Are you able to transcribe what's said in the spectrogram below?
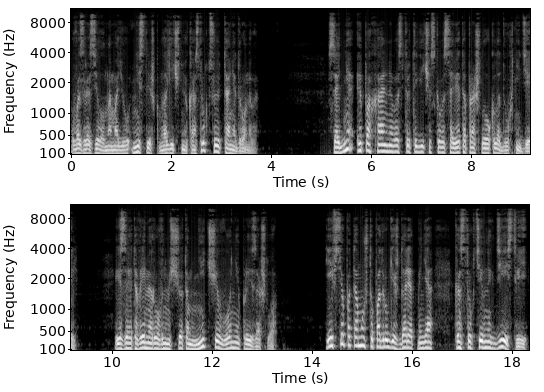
возразила на мою не слишком логичную конструкцию Таня Дронова. Со дня эпохального стратегического совета прошло около двух недель, и за это время ровным счетом ничего не произошло. И все потому, что подруги ждали от меня конструктивных действий,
